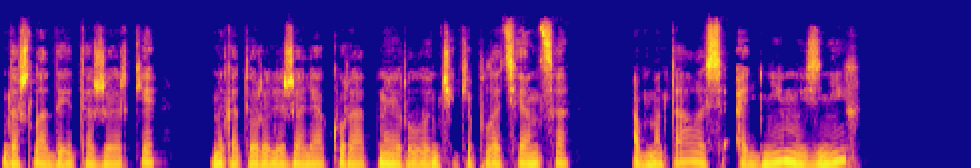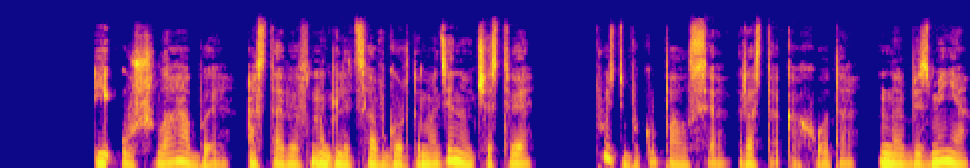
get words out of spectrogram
Дошла до этажерки, на которой лежали аккуратные рулончики полотенца, обмоталась одним из них и ушла бы, оставив наглеца в гордом одиночестве. Пусть бы купался, раз так охота, но без меня.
